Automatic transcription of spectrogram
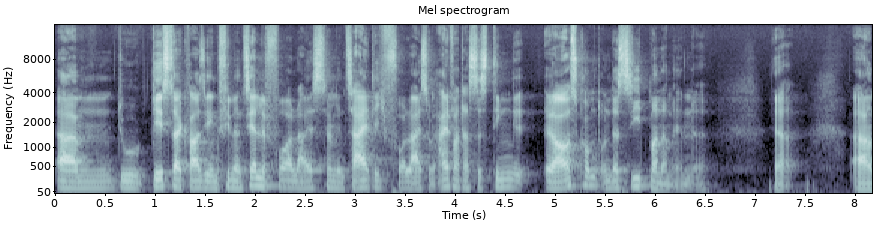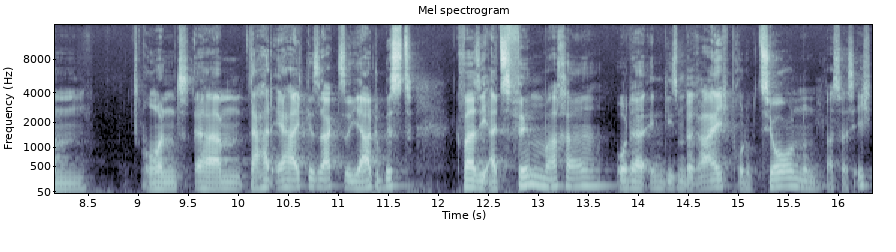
ähm, du gehst da quasi in finanzielle Vorleistung, in zeitliche Vorleistung, einfach, dass das Ding rauskommt und das sieht man am Ende. Ja. Ähm, und ähm, da hat er halt gesagt, so ja, du bist quasi als Filmemacher oder in diesem Bereich Produktion und was weiß ich,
